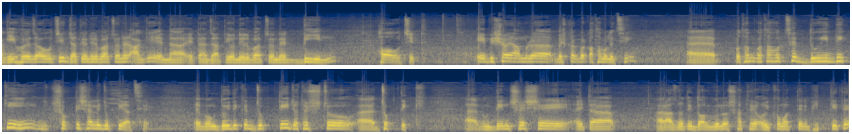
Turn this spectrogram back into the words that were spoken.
আগেই হয়ে যাওয়া উচিত জাতীয় নির্বাচনের আগে, না এটা জাতীয় নির্বাচনের দিন? হওয়া উচিত। এ বিষয়ে আমরা বেশ কয়েকবার কথা বলেছি। প্রথম কথা হচ্ছে দুই দিকেই শক্তিশালী যুক্তি আছে এবং দুই দিকের যুক্তি যথেষ্ট যৌক্তিক। এবং দিন শেষে এটা রাজনৈতিক দলগুলোর সাথে ঐকমত্যের ভিত্তিতে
